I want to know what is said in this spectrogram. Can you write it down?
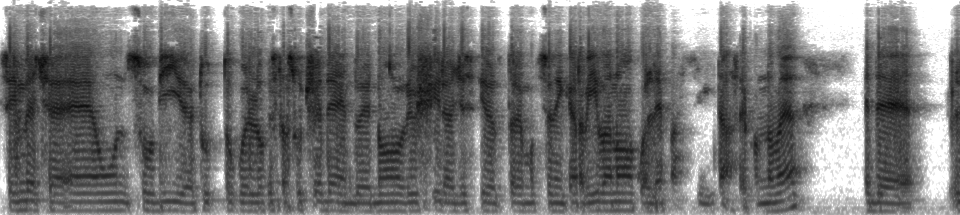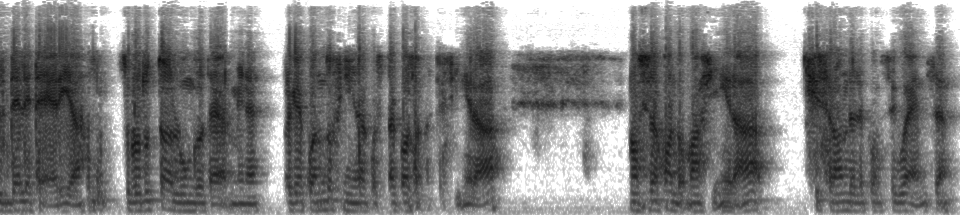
Se invece è un subire tutto quello che sta succedendo e non riuscire a gestire tutte le emozioni che arrivano, quella è passività secondo me ed è deleteria, soprattutto a lungo termine, perché quando finirà questa cosa, perché finirà, non si sa quando, ma finirà, ci saranno delle conseguenze.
